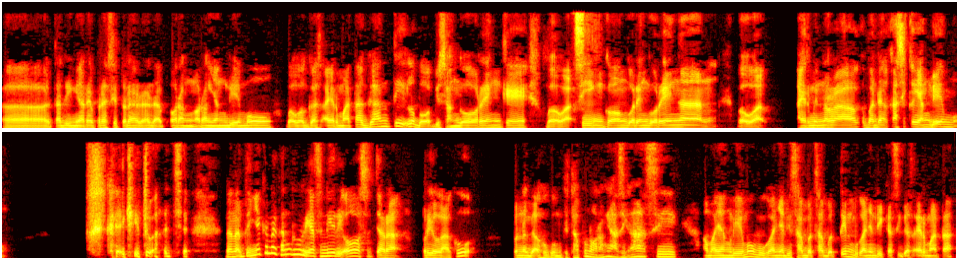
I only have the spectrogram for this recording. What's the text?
uh, tadinya represif terhadap orang-orang yang demo, bawa gas air mata, ganti lo bawa pisang goreng ke, bawa singkong, goreng-gorengan, bawa air mineral kepada kasih ke yang demo. kayak gitu aja. Dan nantinya kan akan lihat sendiri, oh secara perilaku penegak hukum kita pun orangnya asik-asik. Sama yang demo bukannya disabet-sabetin, bukannya dikasih gas air mata,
